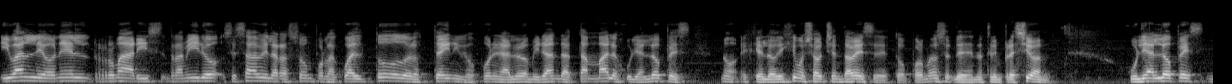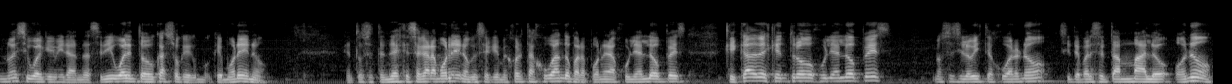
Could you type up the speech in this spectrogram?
Iván Leonel Romaris, Ramiro, ¿se sabe la razón por la cual todos los técnicos ponen a Loro Miranda tan malo Julián López? No, es que lo dijimos ya 80 veces esto, por lo menos desde nuestra impresión. Julián López no es igual que Miranda, sería igual en todo caso que, que Moreno. Entonces tendrías que sacar a Moreno, que es el que mejor está jugando, para poner a Julián López, que cada vez que entró Julián López, no sé si lo viste jugar o no, si te parece tan malo o no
